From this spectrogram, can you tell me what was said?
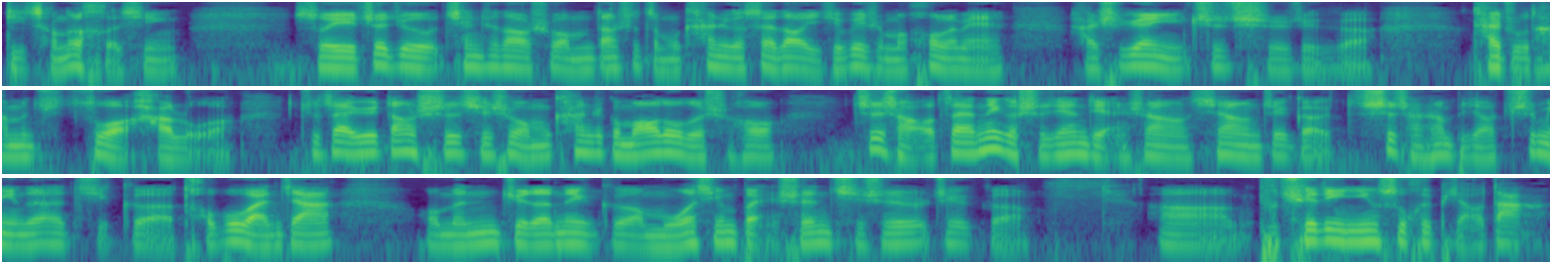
底层的核心。所以这就牵扯到说我们当时怎么看这个赛道，以及为什么后面还是愿意支持这个开主他们去做哈罗，就在于当时其实我们看这个 model 的时候，至少在那个时间点上，像这个市场上比较知名的几个头部玩家，我们觉得那个模型本身其实这个啊、不确定因素会比较大，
